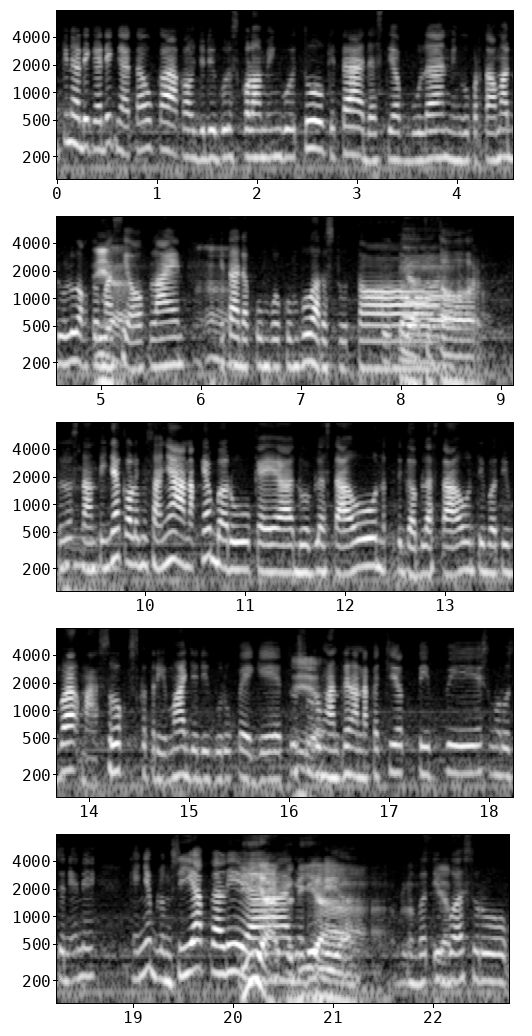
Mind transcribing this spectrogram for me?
Mungkin adik-adik nggak tahu kak, kalau jadi guru sekolah minggu itu kita ada setiap bulan minggu pertama dulu waktu Iya. masih offline Heeh. kita ada kumpul-kumpul harus tutor. Tutor. Ya tutor. Terus nantinya kalau misalnya anaknya baru kayak 12 tahun atau 13 tahun tiba-tiba masuk terus keterima jadi guru PG terus Iya. suruh nganterin anak kecil pipis ngurusin ini kayaknya belum siap kali ya. iya itu jadi dia Iya. belum tiba-tiba suruh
